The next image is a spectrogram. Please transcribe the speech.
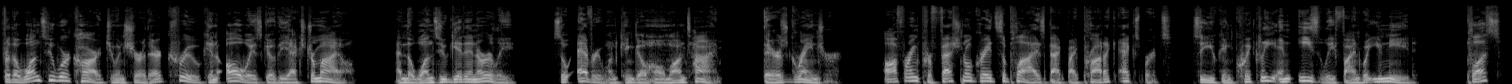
For the ones who work hard to ensure their crew can always go the extra mile, and the ones who get in early so everyone can go home on time, there's Grainger, offering professional grade supplies backed by product experts so you can quickly and easily find what you need. Plus,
